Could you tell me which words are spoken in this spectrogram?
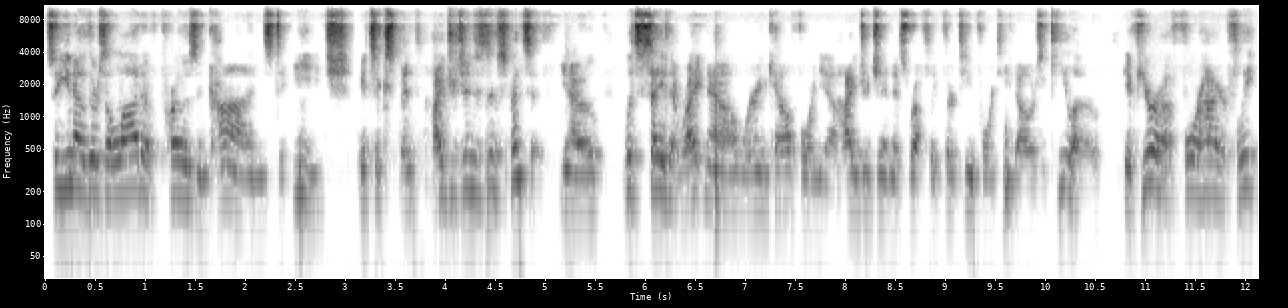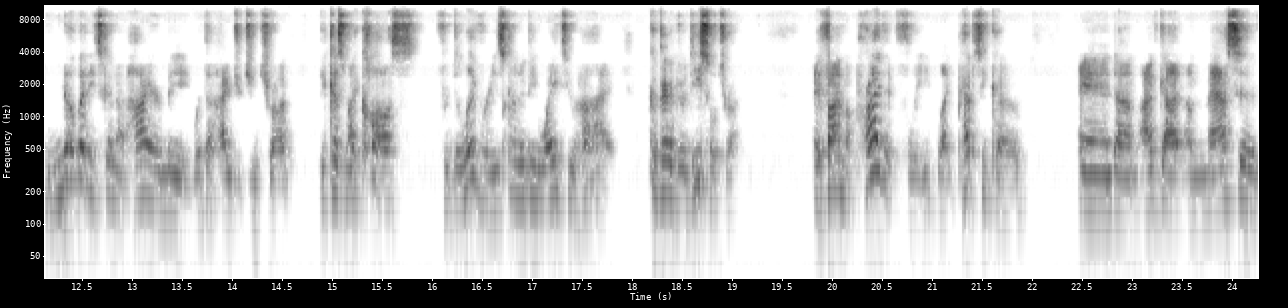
So, you know, there's a lot of pros and cons to each. It's expensive. Hydrogen is expensive. You know, let's say that right now we're in California, hydrogen is roughly $13, $14 a kilo. If you're a for hire fleet, nobody's going to hire me with a hydrogen truck because my costs for delivery is going to be way too high compared to a diesel truck. If I'm a private fleet like PepsiCo, and um, I've got a massive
